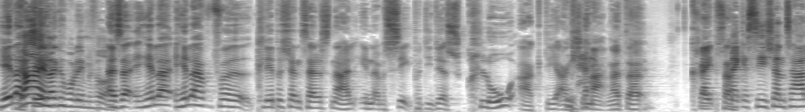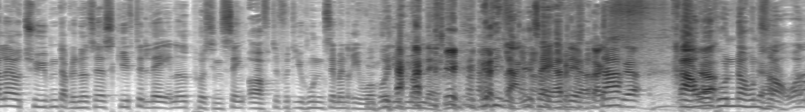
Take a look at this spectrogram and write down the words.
Heller Jeg har det, heller ikke noget problem med fødder. Altså, hellere, hellere få klippet Chantal Snarl, end at se på de der kloagtige arrangementer, der greb Man, sig. man kan sige, Chantal er jo typen, der bliver nødt til at skifte lanet på sin seng ofte, fordi hun simpelthen river hul i den om natten med de lange tager der. Der graver Ja. hun, når hun sover. De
